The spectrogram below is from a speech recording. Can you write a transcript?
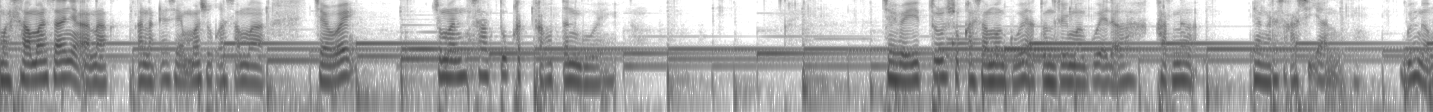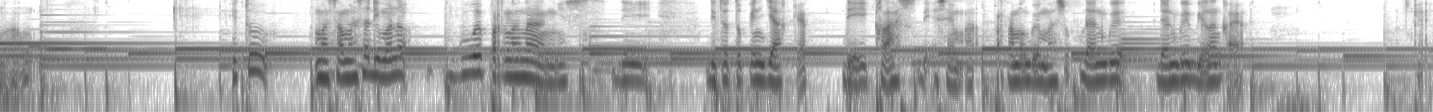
masa-masanya anak anak SMA suka sama cewek cuman satu ketakutan gue gitu. cewek itu suka sama gue atau nerima gue adalah karena yang ngerasa kasihan gitu. Gue nggak mau. Itu masa-masa di mana gue pernah nangis di ditutupin jaket di kelas di SMA pertama gue masuk dan gue dan gue bilang kayak kayak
